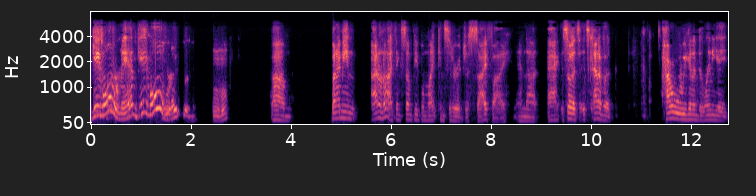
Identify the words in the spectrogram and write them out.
game over, man, game over. hmm Um, but I mean, I don't know. I think some people might consider it just sci-fi and not act. So it's it's kind of a how are we going to delineate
